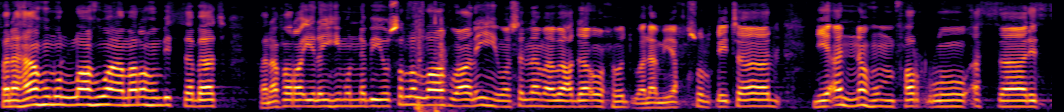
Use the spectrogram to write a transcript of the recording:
فنهاهم الله وأمرهم بالثبات فنفر إليهم النبي صلى الله عليه وسلم بعد أحد ولم يحصل قتال لأنهم فروا الثالث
